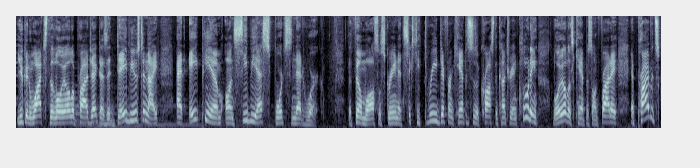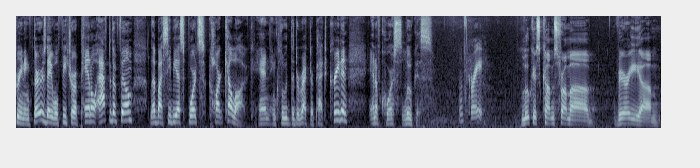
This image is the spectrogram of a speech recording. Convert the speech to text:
You can watch the Loyola Project as it debuts tonight at 8 p.m. on CBS Sports Network. The film will also screen at 63 different campuses across the country, including Loyola's campus on Friday. A private screening Thursday will feature a panel after the film led by CBS Sports' Clark Kellogg and include the director Patrick Creadon and, of course, Lucas. That's great. Lucas comes from a very um,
